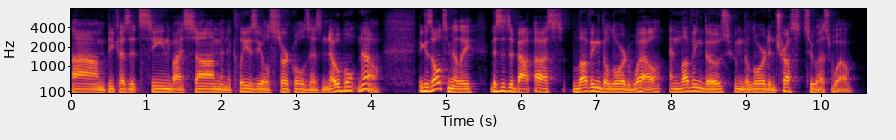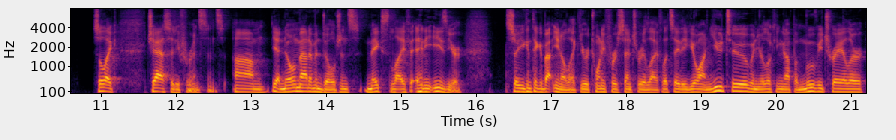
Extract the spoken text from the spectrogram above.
um, because it's seen by some in ecclesial circles as noble. No, because ultimately, this is about us loving the Lord well and loving those whom the Lord entrusts to us well. So, like chastity, for instance, um, yeah, no amount of indulgence makes life any easier. So you can think about, you know, like your 21st century life. Let's say that you go on YouTube and you're looking up a movie trailer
